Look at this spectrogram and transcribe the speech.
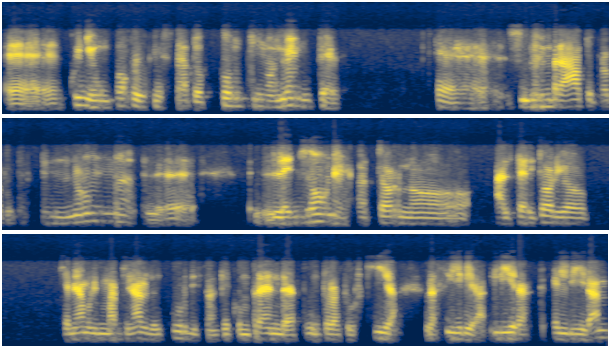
Eh, quindi un popolo che è stato continuamente eh, smembrato proprio perché non eh, le zone attorno al territorio chiamiamolo immaginario del Kurdistan, che comprende appunto la Turchia, la Siria, l'Iraq e l'Iran,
